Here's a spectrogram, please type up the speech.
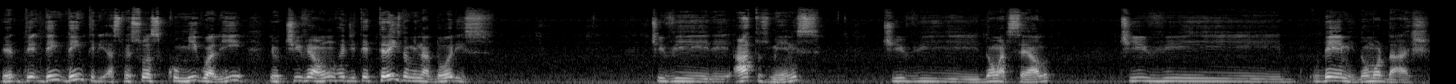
de, de, dentre as pessoas comigo ali, eu tive a honra de ter três dominadores. Tive Atos Menes, tive Dom Marcelo, tive o DM, Dom Mordaz.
